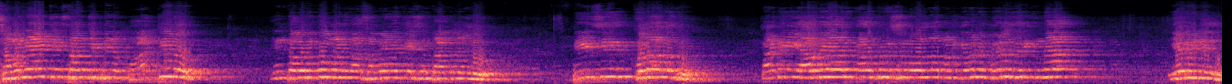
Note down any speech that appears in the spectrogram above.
సమన్యాయం చేస్తామని చెప్పిన పార్టీలు ఇంతవరకు మనకు ఆ సమన్యాయం చేసిన దాఖలు బీసీ కులాలకు. కానీ యాభై ఆరు కార్పొరేషన్ వల్ల మనకి ఏమైనా మేలు జరిగిందా? ఏమీ లేదు.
